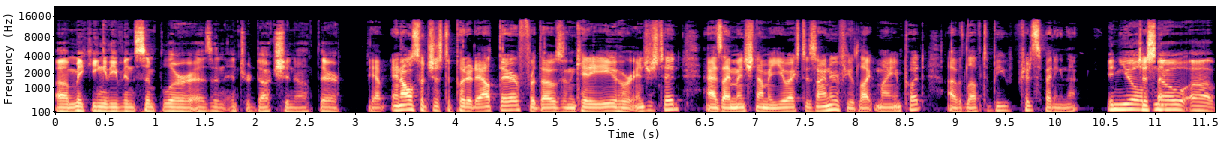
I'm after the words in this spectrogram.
uh, making it even simpler as an introduction out there. Yep. And also just to put it out there for those in KDE who are interested, as I mentioned, I'm a UX designer. If you'd like my input, I would love to be participating in that. And you'll Just know, uh,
